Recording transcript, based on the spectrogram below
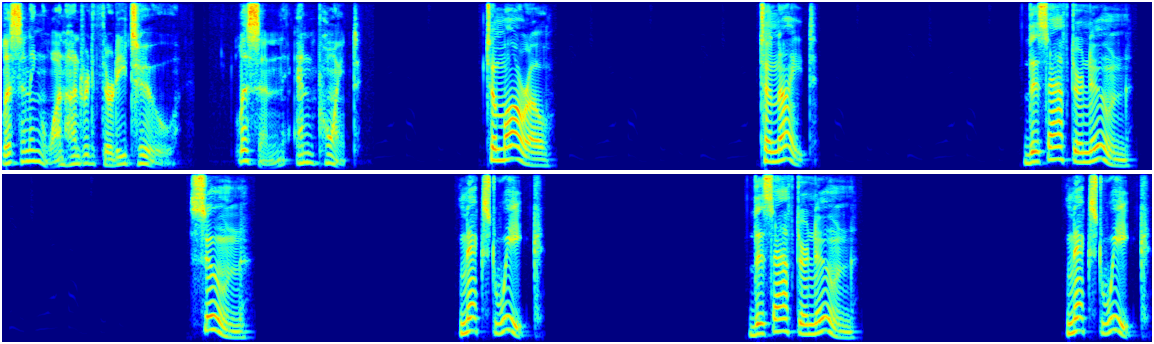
Listening 132. Listen and point. Tomorrow. Tonight. This afternoon. Soon. Next week. This afternoon. Next week.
